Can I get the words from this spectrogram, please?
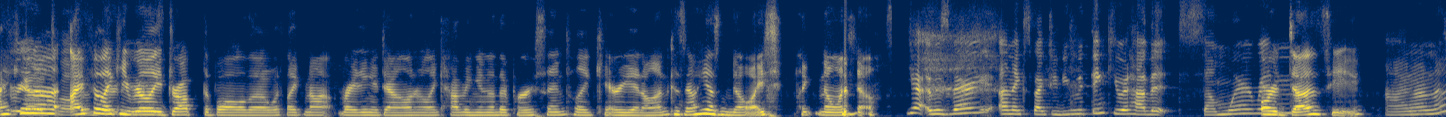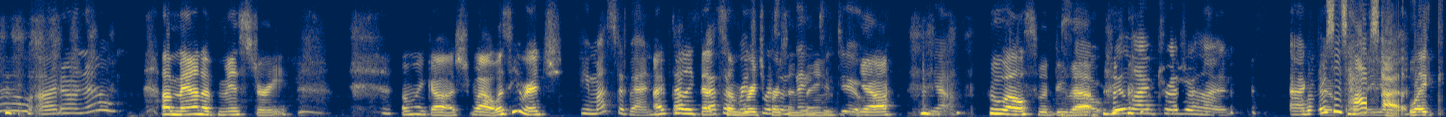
I Three cannot. I feel like he really years. dropped the ball though with like not writing it down or like having another person to like carry it on because now he has no idea. Like no one knows. yeah it was very unexpected you would think you would have it somewhere Or does he? i don't know i don't know A man of mystery. Oh my gosh! Wow, was he rich? he must have been I feel like that's, a some rich person, thing. to do Yeah. yeah Who else would do that? So, real life treasure hunt. Where's active his house at? Like,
